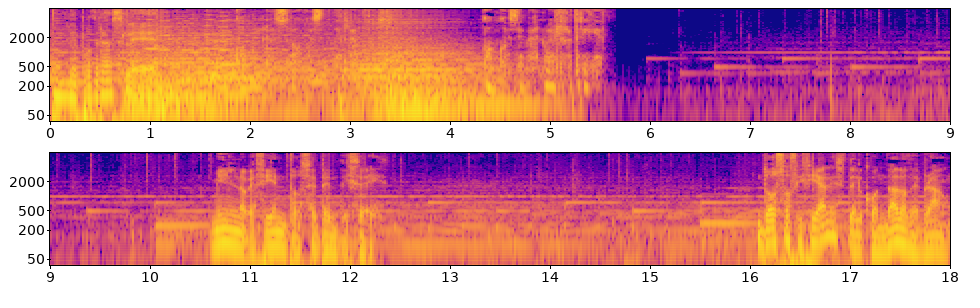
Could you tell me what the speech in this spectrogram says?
Donde podrás leer. Con los ojos cerrados. Con José Manuel Rodríguez. ...1976... Dos oficiales del condado de Brown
